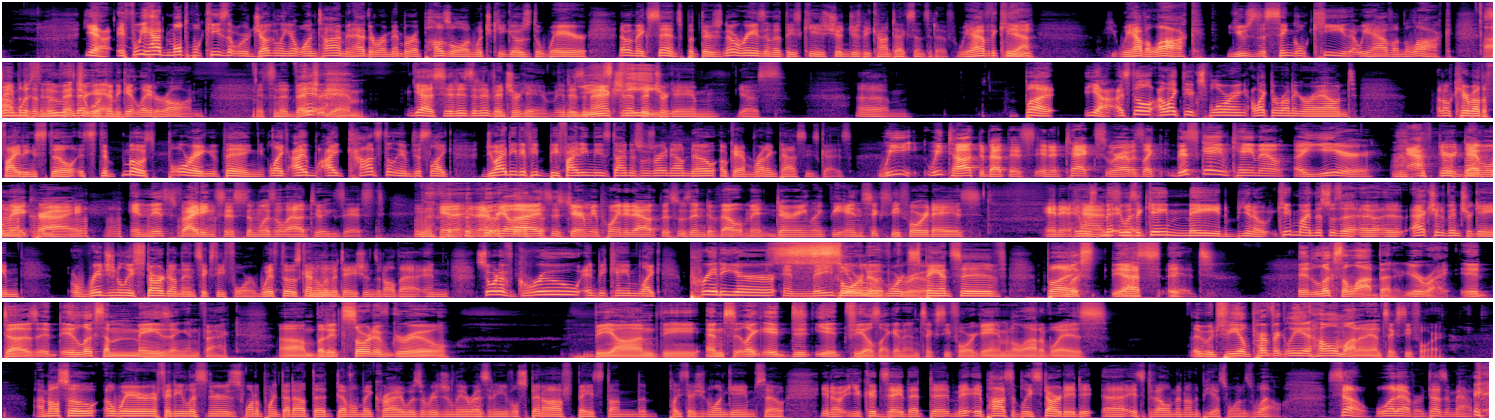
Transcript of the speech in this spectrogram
Yeah, if we had multiple keys that we're juggling at one time and had to remember a puzzle on which key goes to where, that would make sense. But there's no reason that these keys shouldn't just be context sensitive. We have the key, Yeah. we have a lock. Use the single key that we have on the lock. Ah, Same with a move that adventure we're going to get later on. It's an adventure game. Yes, it is an adventure game. It is an action key. adventure game. Yes. Um but yeah, I still I like the exploring. I like the running around. I don't care about the fighting still. It's the most boring thing. Like I I constantly am just like, do I need to be fighting these dinosaurs right now? No. Okay, I'm running past these guys. We we talked about this in a text where I was like, this game came out a year after Devil May Cry, and this fighting system was allowed to exist. And, and I realized, as Jeremy pointed out, this was in development during like the N64 days, and it, It was has, ma- it was a game made, you know, keep in mind this was a, a, a action adventure game originally started on the N64 with those kind of Mhm. limitations and all that and sort of grew and became like prettier and maybe Sort a little bit more grew. expansive, but looks yes, that's it, it. it looks a lot better. You're right. It does. It it looks amazing. In fact, um, but it sort of grew beyond the N. Like it it feels like an N64 game in a lot of ways. It would feel perfectly at home on an N64. I'm also aware, if any listeners want to point that out, that Devil May Cry was originally a Resident Evil spin-off based on the PlayStation 1 game. So, you know, you could say that uh, it possibly started uh, its development on the PS1 as well. So, whatever, it doesn't matter.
